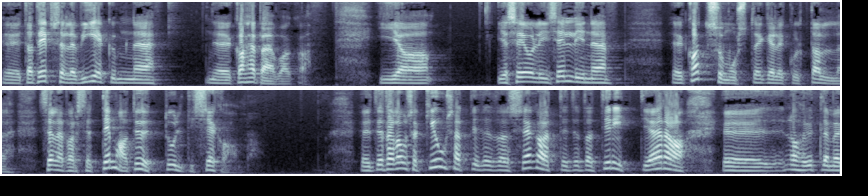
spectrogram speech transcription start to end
Äh, ta teeb selle viiekümne kahe päevaga ja, ja see oli selline katsumus tegelikult talle, sellepärast et tema tööd tuldi segama teda lausa kiusati, teda segati, teda tiriti ära. noh, ütleme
